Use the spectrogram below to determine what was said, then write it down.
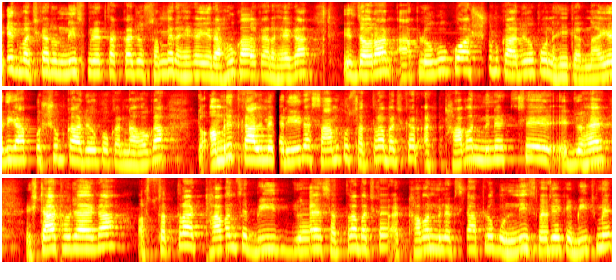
एक बजकर उन्नीस मिनट तक का जो समय रहेगा, ये राहु काल का रहेगा। इस दौरान आप लोगों को अशुभ शुभ कार्यों को नहीं करना। यदि आपको शुभ कार्यों को करना होगा तो अमृत काल में करिएगा। शाम को सत्रह बजकर अट्ठावन मिनट से जो है, स्टार्ट हो जाएगा। और सत्रह अट्ठावन से बीच जो है, सत्रह बजकर अट्ठावन मिनट आप लोग उन्नीस बजे के बीच में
